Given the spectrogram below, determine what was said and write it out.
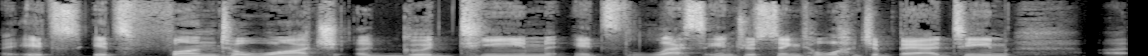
It's it's fun to watch a good team. It's less interesting to watch a bad team. Uh,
